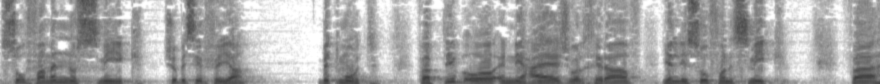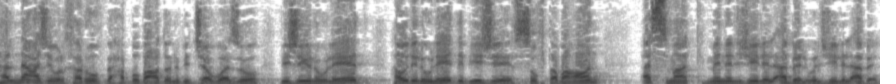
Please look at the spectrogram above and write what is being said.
صوفها منه سميك شو بصير فيها؟ بتموت. فبتبقوا النعاج والخراف يلي صوفهم سميك. فهالنعجة والخروف بحبوا بعضهم بيتجوزوا بيجيهم أولاد هودي الأولاد بيجي الصوف تبعهم أسمك من الجيل القبل والجيل القبل.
